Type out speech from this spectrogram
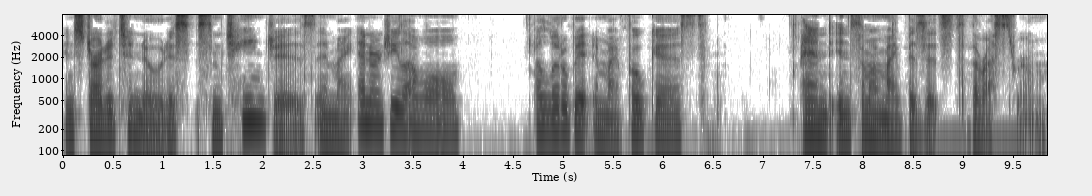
and started to notice some changes in my energy level a little bit in my focus and in some of my visits to the restroom.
